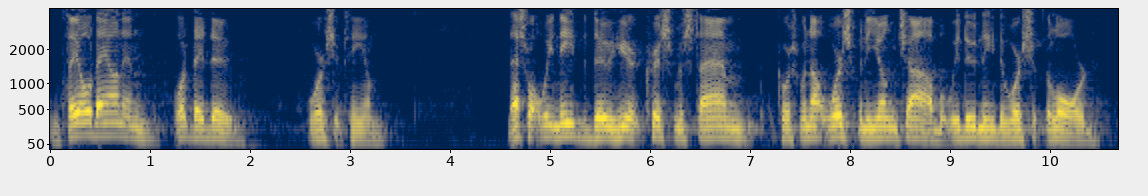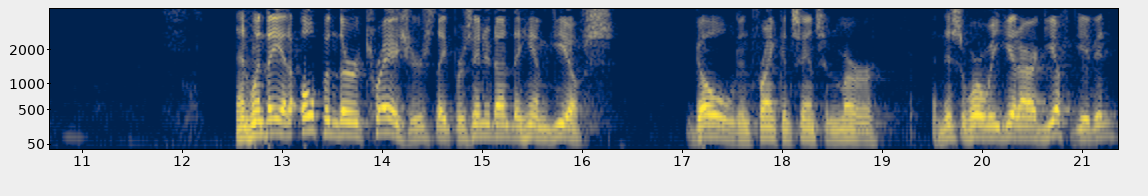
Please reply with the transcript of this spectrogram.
and fell down and what they do? Worshipped him. That's what we need to do here at Christmas time. Of course, we're not worshiping a young child, but we do need to worship the Lord. And when they had opened their treasures, they presented unto him gifts, gold and frankincense and myrrh. And this is where we get our gift giving.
